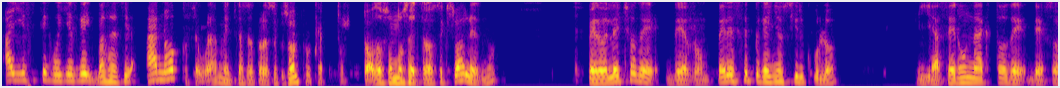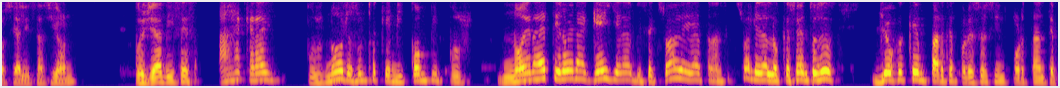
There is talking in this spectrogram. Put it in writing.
ay, este güey es gay, vas a decir, ah, no, pues seguramente es heterosexual, porque pues, todos somos heterosexuales, ¿no? Pero el hecho de, de romper ese pequeño círculo y hacer un acto de, de, socialización, pues ya dices, ah, caray, pues no, resulta que mi compi, pues no era hetero, era gay, era bisexual, era transexual, era lo que sea. Entonces, yo creo que en parte por eso es importante,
